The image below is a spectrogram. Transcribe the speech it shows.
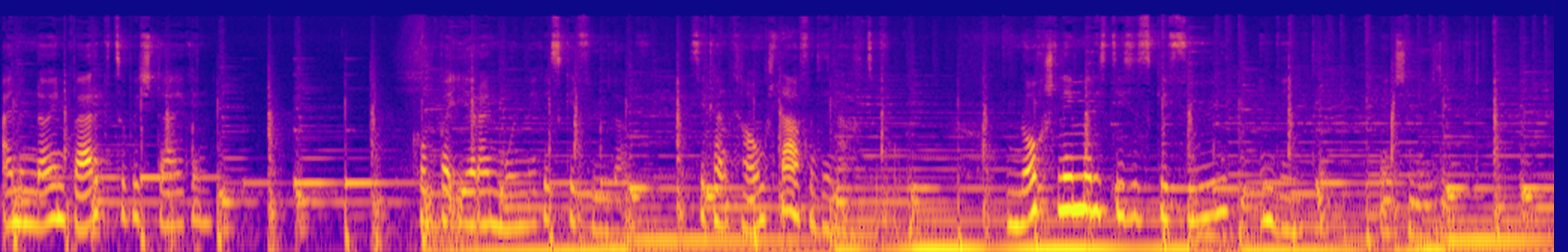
einen neuen Berg zu besteigen, kommt bei ihr ein mulmiges Gefühl auf. Sie kann kaum schlafen die Nacht zuvor. Und noch schlimmer ist dieses Gefühl im Winter, wenn Schnee liegt.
